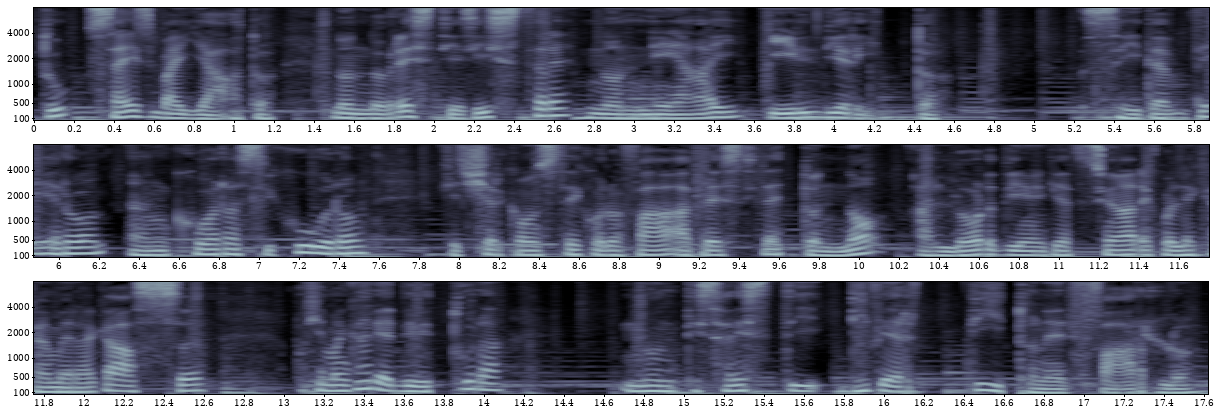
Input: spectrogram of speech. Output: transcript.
tu sei sbagliato, non dovresti esistere, non ne hai il diritto. Sei davvero ancora sicuro che circa un secolo fa avresti detto no all'ordine di azionare quelle camere a gas? O che magari addirittura non ti saresti divertito nel farlo,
